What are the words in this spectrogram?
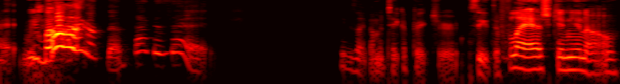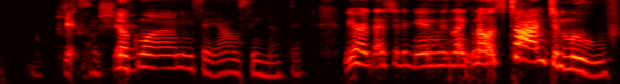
that? We both what the fuck is that? He was like, I'm gonna take a picture. See if the flash can, you know, get some shit. took one. He said, I don't see nothing. We heard that shit again. He's like, no, it's time to move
